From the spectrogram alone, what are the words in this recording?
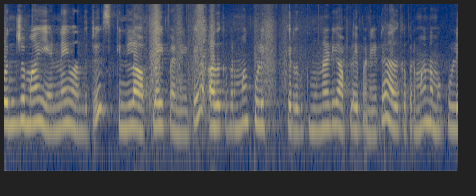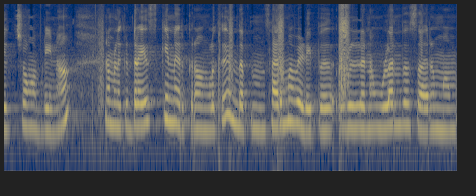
கொஞ்சமாக எண்ணெய் வந்துட்டு ஸ்கின்னில் அப்ளை பண்ணிவிட்டு அதுக்கப்புறமா குளிக்கிறதுக்கு முன்னாடி அப்ளை பண்ணிவிட்டு அதுக்கப்புறமா நம்ம குளித்தோம் அப்படின்னா நம்மளுக்கு ட்ரை ஸ்கின் இருக்கிறவங்களுக்கு இந்த சரும வெடிப்பு உள்ளன உலர்ந்த சருமம்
